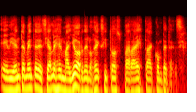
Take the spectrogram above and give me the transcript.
evidentemente desearles el mayor de los éxitos para esta competencia.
